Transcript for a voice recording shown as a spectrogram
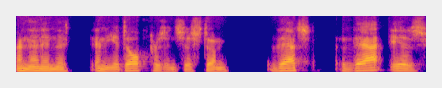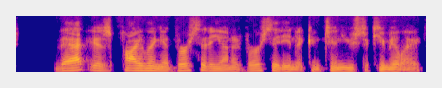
And then in the in the adult prison system, that's that is that is piling adversity on adversity and it continues to accumulate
